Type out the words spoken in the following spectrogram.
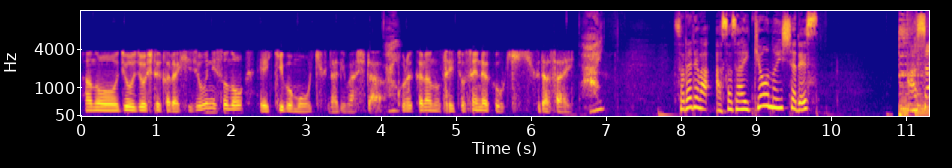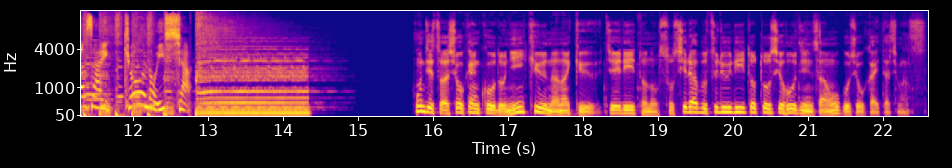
あの、上場してから非常にその、えー、規模も大きくなりました。はい、これからの成長戦略をお聞きください。はい。それでは、朝鮮今日の一社です。朝鮮今日の一社本日は証券コード 2979J リートのソシラ物流リート投資法人さんをご紹介いたします。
